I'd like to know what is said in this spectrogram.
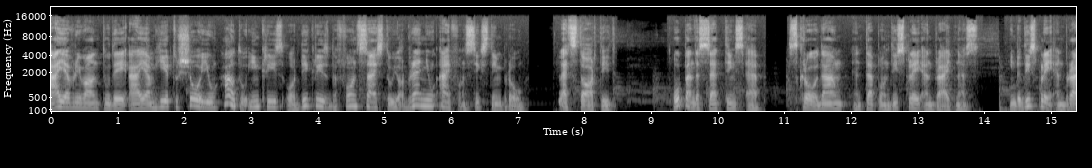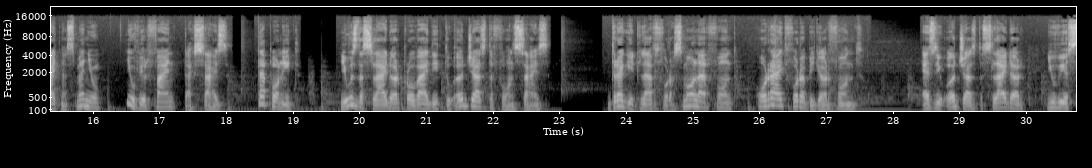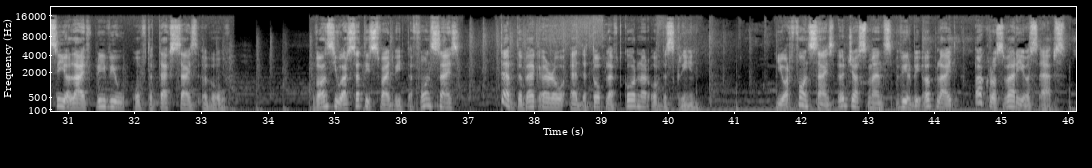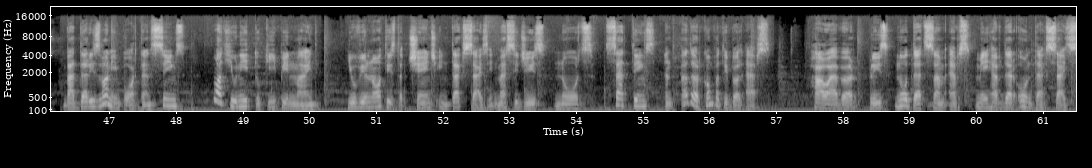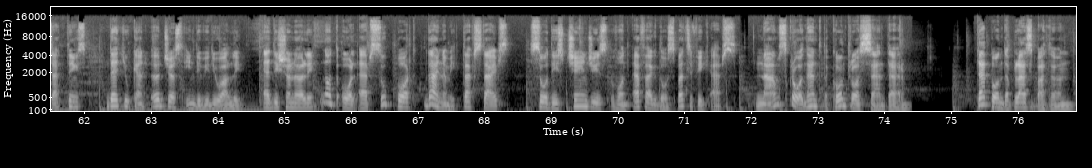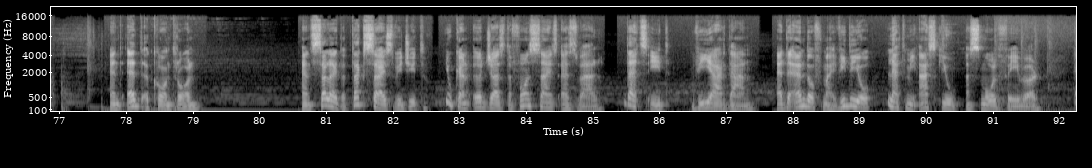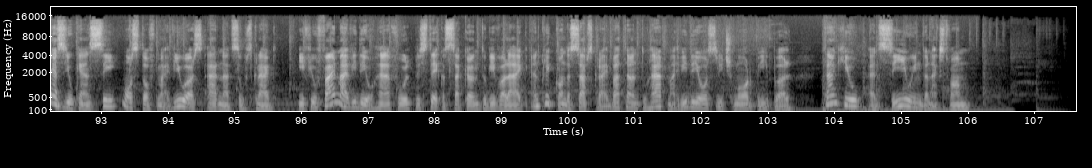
Hi everyone, today I am here to show you how to increase or decrease the font size to your brand new iPhone 16 Pro. Let's start it. Open the settings app, scroll down and tap on display and brightness. In the display and brightness menu, you will find text size. Tap on it. Use the slider provided to adjust the font size. Drag it left for a smaller font or right for a bigger font. As you adjust the slider, you will see a live preview of the text size above. Once you are satisfied with the font size, tap the back arrow at the top left corner of the screen. Your font size adjustments will be applied across various apps. But there is one important thing what you need to keep in mind. You will notice the change in text size in messages, notes, settings and other compatible apps. However, please note that some apps may have their own text size settings that you can adjust individually. Additionally, not all apps support dynamic text types, so these changes won't affect those specific apps. Now scroll down to the control center. Tap on the plus button and add a control. And select the text size widget. You can adjust the font size as well. That's it we are done. At the end of my video, let me ask you a small favor. As you can see, most of my viewers are not subscribed. If you find my video helpful, please take a second to give a like and click on the subscribe button to help my videos reach more people. Thank you and see you in the next one.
